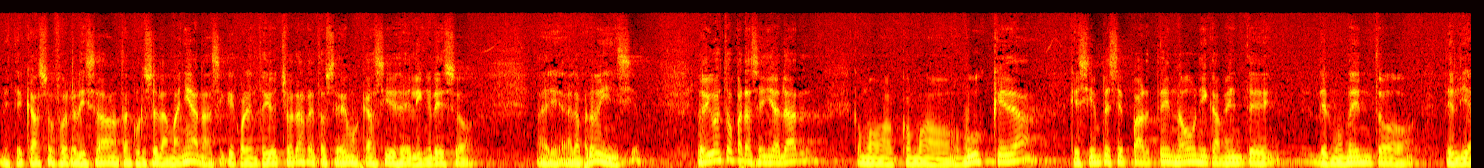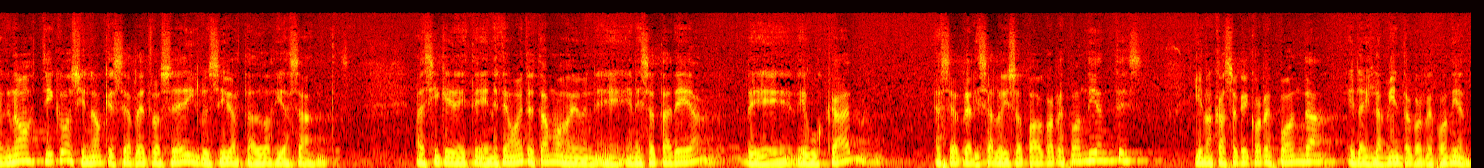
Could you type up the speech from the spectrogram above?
En este caso fue realizado en el transcurso de la mañana, así que 48 horas retrocedemos casi desde el ingreso a, la provincia. Lo digo esto para señalar como, como búsqueda que siempre se parte no únicamente del momento del diagnóstico, sino que se retrocede inclusive hasta dos días antes. Así que este, en este momento estamos en, en esa tarea de, de, buscar, hacer realizar los hisopados correspondientes y en los casos que corresponda, el aislamiento correspondiente.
